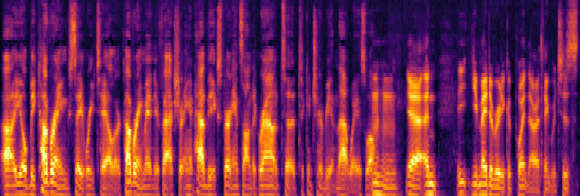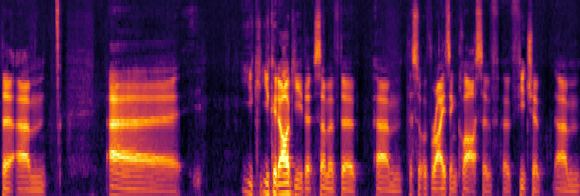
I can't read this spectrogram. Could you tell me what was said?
uh, you'll be covering, say, retail or covering manufacturing and have the experience on the ground to, to contribute in that way as well. hmm yeah, and you made a really good point there, I think, which is that um, uh, you you could argue that some of the um, the sort of rising class of, of future um,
